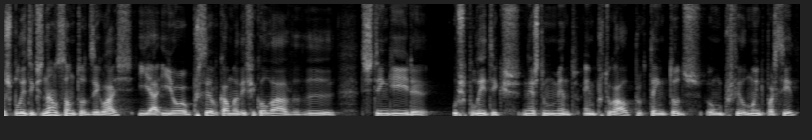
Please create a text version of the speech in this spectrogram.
os políticos não são todos iguais e, há, e eu percebo que há uma dificuldade de distinguir os políticos neste momento em Portugal, porque têm todos um perfil muito parecido,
